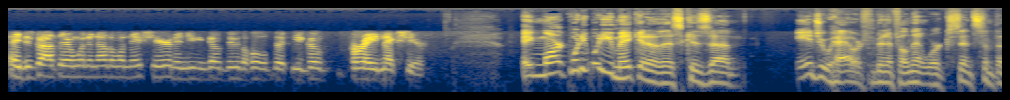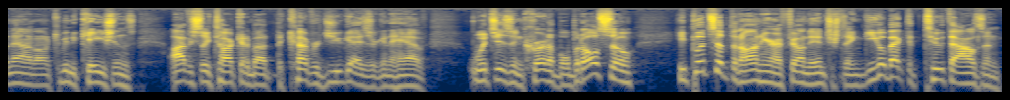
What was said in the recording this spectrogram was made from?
hey, just go out there and win another one this year, and then you can go do the whole. You go parade next year. Hey, Mark, what do you, what are you making of this? Because uh, Andrew Howard from NFL Network sent something out on communications, obviously talking about the coverage you guys are going to have, which is incredible. But also, he put something on here I found interesting. You go back to 2000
